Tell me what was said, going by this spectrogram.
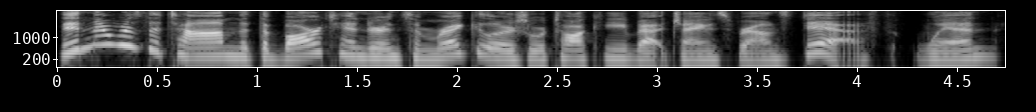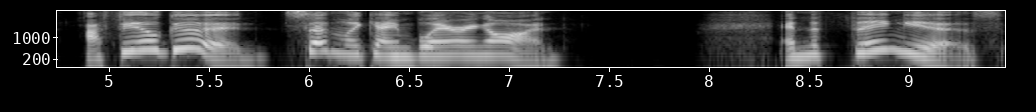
Then there was the time that the bartender and some regulars were talking about James Brown's death when I Feel Good suddenly came blaring on. And the thing is,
